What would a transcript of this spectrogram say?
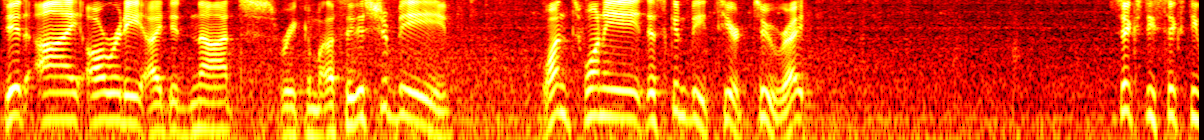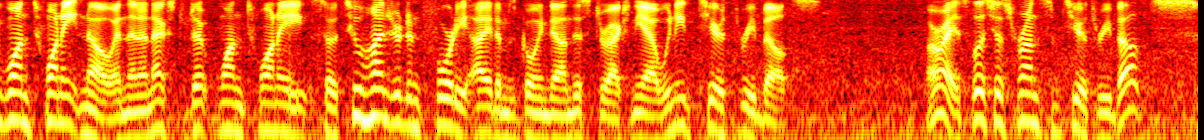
Did I already? I did not recombine. Let's see, this should be 120. This can be tier 2, right? 60, 60, 120, no, and then an extra 120, so 240 items going down this direction. Yeah, we need tier 3 belts. Alright, so let's just run some tier 3 belts.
